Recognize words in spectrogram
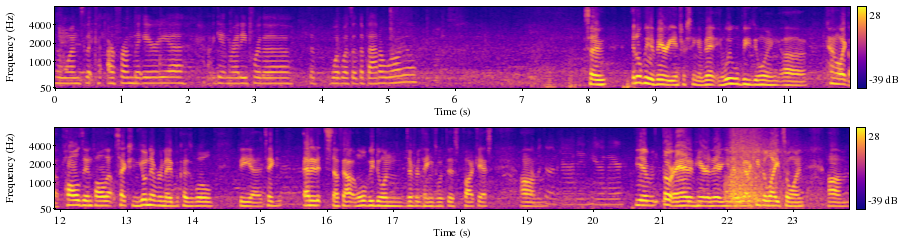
the ones that are from the area, getting ready for the, the what was it, the battle royal. So it'll be a very interesting event, and we will be doing. Uh, kind of like a pause in, pause out section. You'll never know because we'll be uh, taking edited stuff out and we'll be doing different things with this podcast. Um, Throw an ad in here and there. yeah, throw an ad in here and there. You know, we got to keep the lights on. Um,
